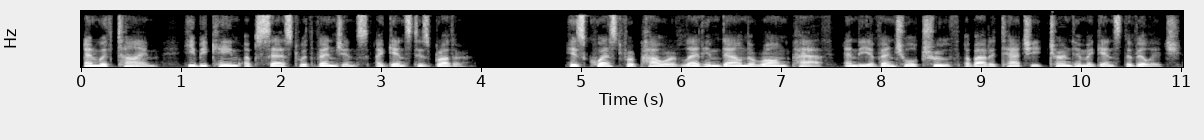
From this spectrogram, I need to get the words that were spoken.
And with time, he became obsessed with vengeance against his brother. His quest for power led him down the wrong path and the eventual truth about Itachi turned him against the village.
